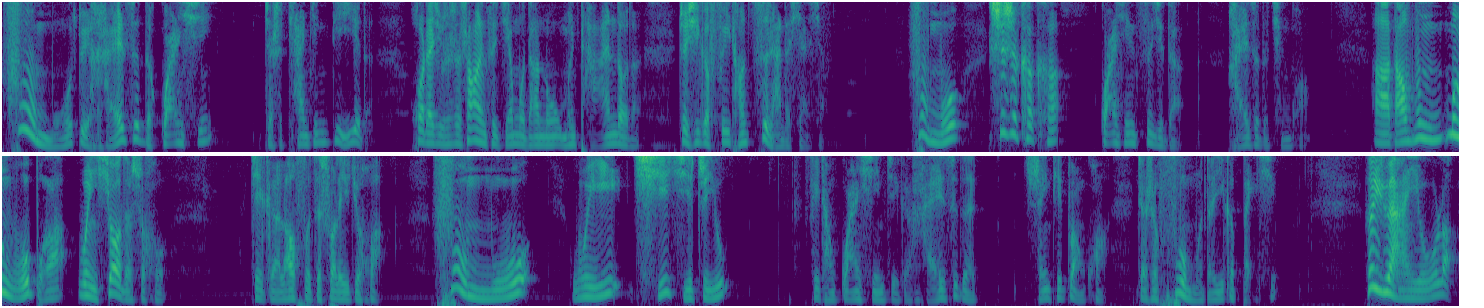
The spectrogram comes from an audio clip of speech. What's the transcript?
父母对孩子的关心，这是天经地义的，或者就是上一次节目当中我们谈到的，这是一个非常自然的现象。父母时时刻刻关心自己的。孩子的情况，啊，当孟孟武伯问孝的时候，这个老夫子说了一句话：“父母为其疾之忧，非常关心这个孩子的身体状况，这是父母的一个本性。说远游了，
